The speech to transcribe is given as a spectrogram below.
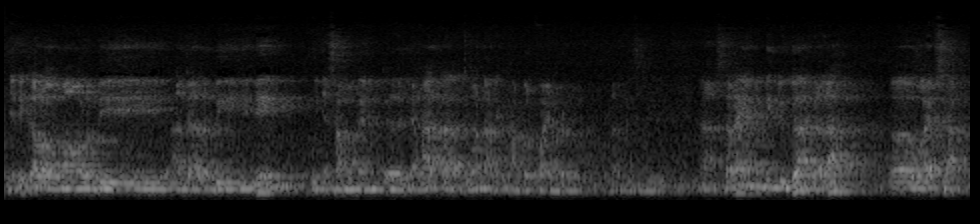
Jadi kalau mau lebih agak lebih ini punya sambungan ke Jakarta cuma narik kabel fiber lagi sendiri. Nah sekarang yang penting juga adalah uh, Wireshark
